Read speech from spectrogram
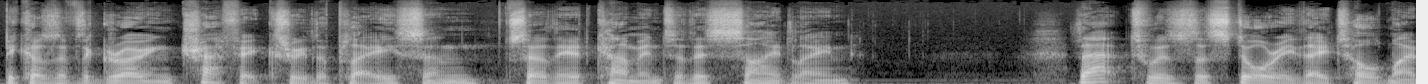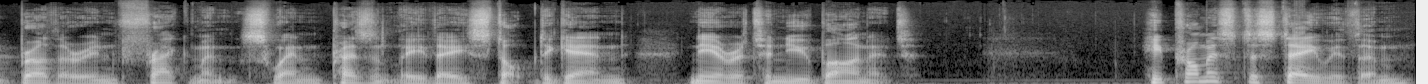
because of the growing traffic through the place, and so they had come into this side lane. That was the story they told my brother in fragments when presently they stopped again nearer to New Barnet. He promised to stay with them,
